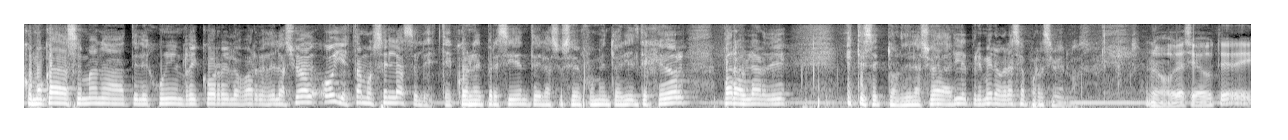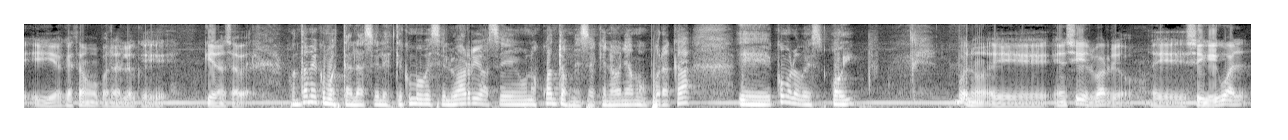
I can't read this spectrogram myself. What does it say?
Como cada semana, Telejunín recorre los barrios de la ciudad. Hoy estamos en La Celeste con el presidente de la Sociedad de Fomento, Ariel Tejedor, para hablar de este sector de la ciudad. Ariel, primero, gracias por recibirnos. No, gracias a ustedes y acá estamos para lo que quieran saber. Contame cómo está La Celeste, cómo ves el barrio hace unos cuantos meses que no veníamos por acá. Eh, ¿Cómo lo ves hoy? Bueno, eh, en sí el barrio eh, sigue igual,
